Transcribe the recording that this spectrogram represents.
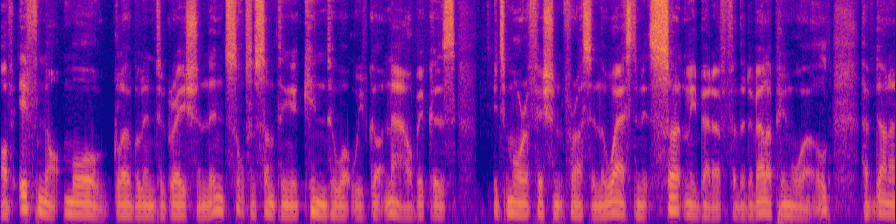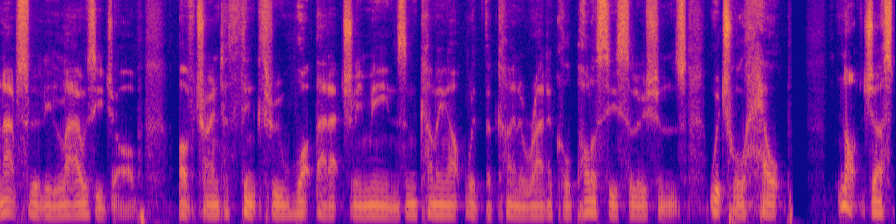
of, if not more, global integration, then sort of something akin to what we've got now, because it's more efficient for us in the West, and it's certainly better for the developing world, have done an absolutely lousy job of trying to think through what that actually means and coming up with the kind of radical policy solutions which will help not just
